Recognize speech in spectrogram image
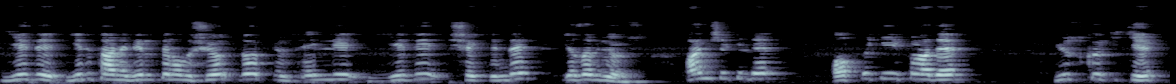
7 tane birlikten oluşuyor. 457 şeklinde yazabiliyoruz. Aynı şekilde alttaki ifade 142,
